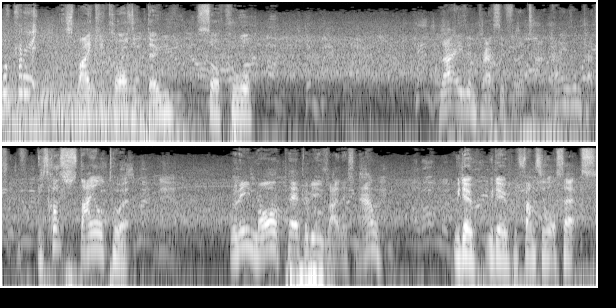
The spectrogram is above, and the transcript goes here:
Look at it. The spiky claws of doom, so cool. That is impressive for the time. That is impressive. It's got style to it. We need more pay-per-views like this now. We do, we do. With fancy little sets.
